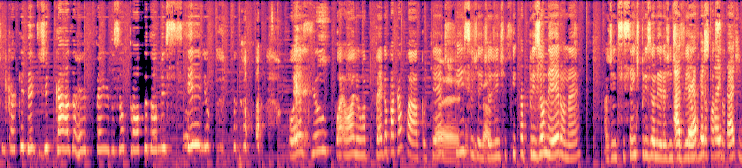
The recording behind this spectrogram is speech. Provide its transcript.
ficar aqui dentro de casa, refém do seu próprio domicílio. Foi assim, olha, uma pega pra capar, porque é, É, difícil, gente. complicado. A gente fica prisioneiro, né? A gente se sente prisioneiro, a gente vê Até a a vida passando. personalidade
